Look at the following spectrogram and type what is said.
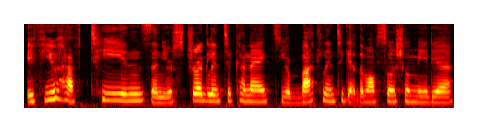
if you have teens and you're struggling to connect, you're battling to get them off social media,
